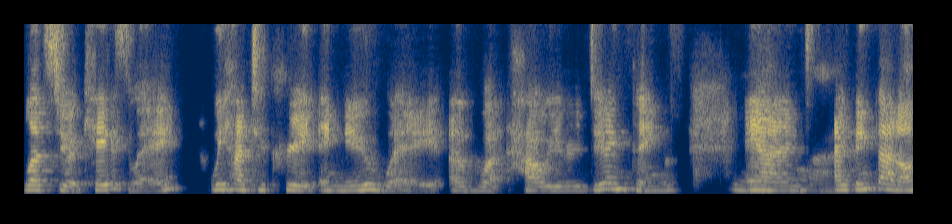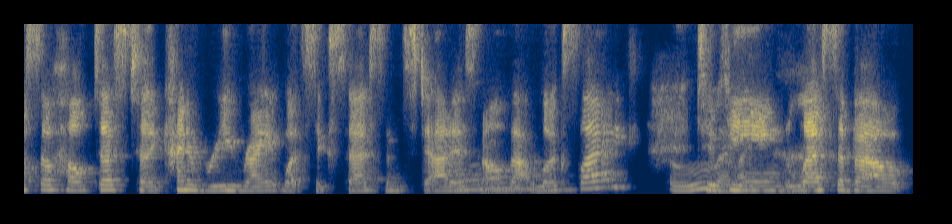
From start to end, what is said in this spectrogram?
let's do it Kay's way. We had to create a new way of what how we were doing things. And I think that also helped us to kind of rewrite what success and status and all that looks like Ooh, to like being that. less about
